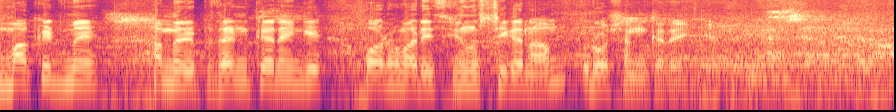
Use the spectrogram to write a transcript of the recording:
मार्केट में हमें रिप्रेजेंट करेंगे और हमारी इस यूनिवर्सिटी का नाम रोशन करेंगे।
